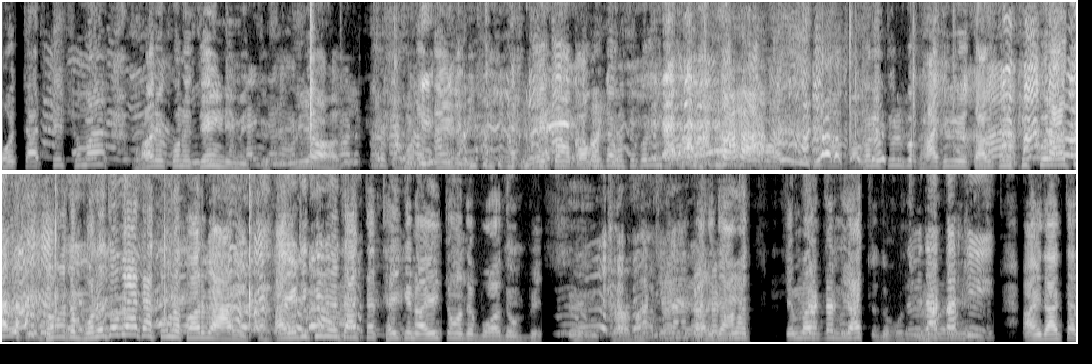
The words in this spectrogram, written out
ভোর চারটের সময়। ঘরে কোনো দেয়নি মৃত্যু। শুয়ে হবে। ওটা দেয়নি মৃত্যু। এই তোমার বগলটা উঁচু করে বগলে তুলবো ঘাস উড়ে তাহলে তুমি চুপ করে আছো? বলে দেবে একা তোমরা করবে আরে। আর এটি কি ডাক্তার থেকে না এই তোমাদের বদ উঠবে তাহলে যে আমার চেম্বার যাচ্ছ তো? ডাক্তার আমি ডাক্তার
